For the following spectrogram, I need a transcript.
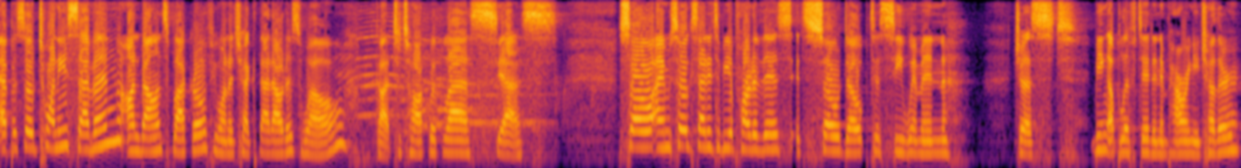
Episode 27 on Balanced Black Girl, if you want to check that out as well. Got to talk with Les, yes. So I'm so excited to be a part of this. It's so dope to see women just being uplifted and empowering each other.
